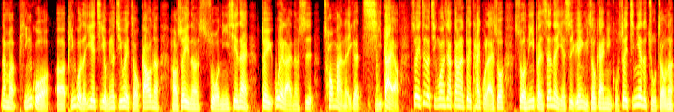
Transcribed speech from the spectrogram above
那么苹果呃苹果的业绩有没有机会走高呢？好，所以呢，索尼现在对未来呢是充满了一个期待哦。所以这个情况下，当然对台股来说，索尼本身呢也是元宇宙概念股，所以今天的主轴呢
